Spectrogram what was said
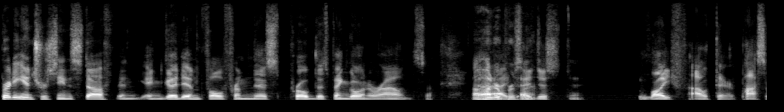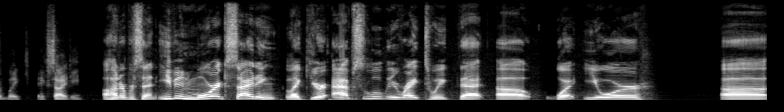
Pretty interesting stuff and, and good info from this probe that's been going around. So, A uh, hundred I- I percent. just uh, life out there, possibly exciting. Hundred percent. Even more exciting. Like you're absolutely right, Tweak. That uh, what you're, uh,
